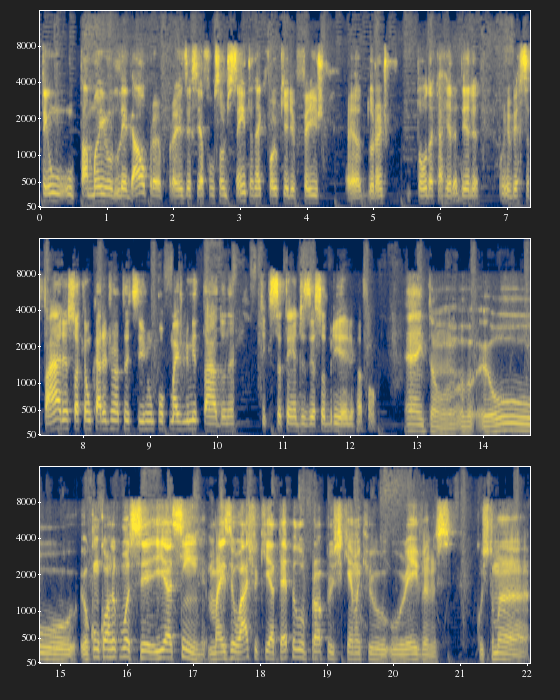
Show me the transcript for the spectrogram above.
tem um, um, tamanho legal para exercer a função de center, né? Que foi o que ele fez é, durante toda a carreira dele universitária, só que é um cara de um atleticismo um pouco mais limitado, né? O que, que você tem a dizer sobre ele, Rafão? É, então, eu, eu concordo com você. E assim, mas eu acho que até pelo próprio esquema que o, o Ravens costuma,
